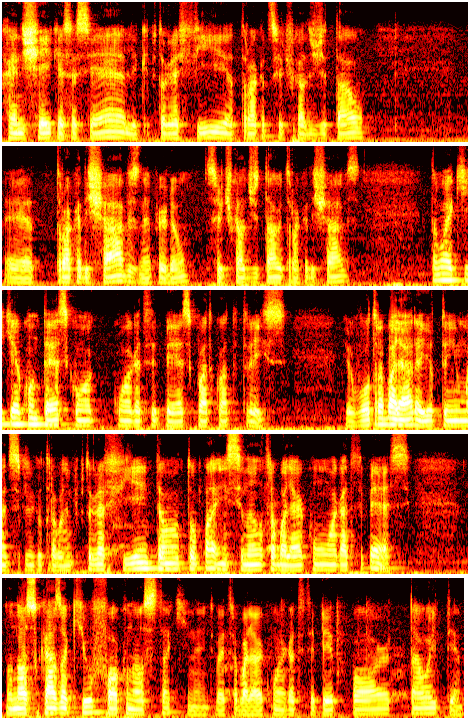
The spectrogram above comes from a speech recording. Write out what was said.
handshake SSL, criptografia, troca de certificado digital, é, troca de chaves, né, perdão, certificado digital e troca de chaves. Então é aqui que acontece com, a, com HTTPS 443. Eu vou trabalhar, aí eu tenho uma disciplina que eu trabalho em criptografia, então eu estou ensinando a trabalhar com HTTPS. No nosso caso aqui, o foco nosso está aqui, né? a gente vai trabalhar com HTTP porta 80.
